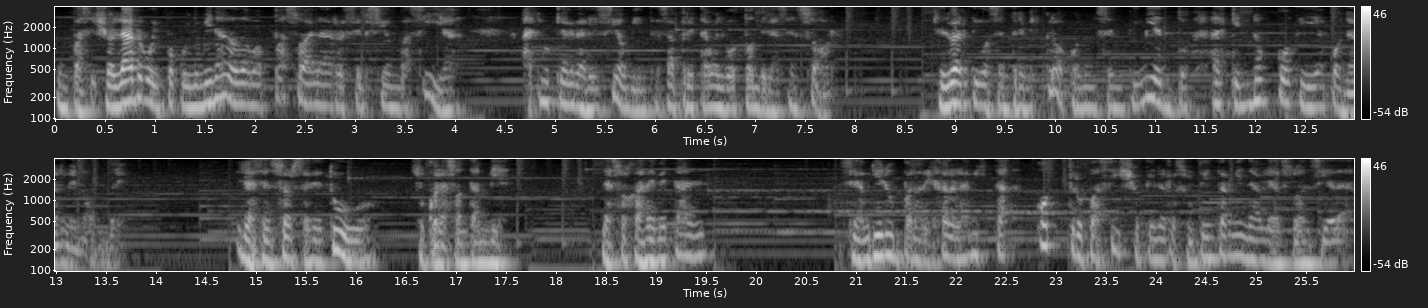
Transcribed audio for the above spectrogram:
un pasillo largo y poco iluminado daba paso a la recepción vacía, algo que agradeció mientras apretaba el botón del ascensor. El vértigo se entremezcló con un sentimiento al que no podía ponerle nombre. El ascensor se detuvo, su corazón también. Las hojas de metal se abrieron para dejar a la vista otro pasillo que le resultó interminable a su ansiedad.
